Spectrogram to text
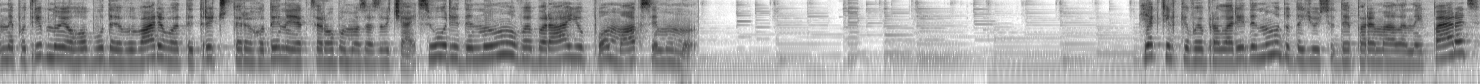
не потрібно його буде виварювати 3-4 години, як це робимо зазвичай. Цю рідину вибираю по максимуму. Як тільки вибрала рідину, додаю сюди перемелений перець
